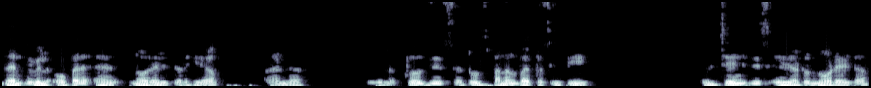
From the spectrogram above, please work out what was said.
Then we will open a node editor here. And uh, we will close this uh, tools panel by pressing P. We will change this area to node editor.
